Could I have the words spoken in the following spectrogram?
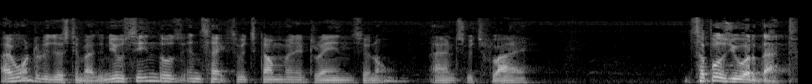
I want you to just imagine, you've seen those insects which come when it rains, you know, ants which fly. Suppose you were that.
